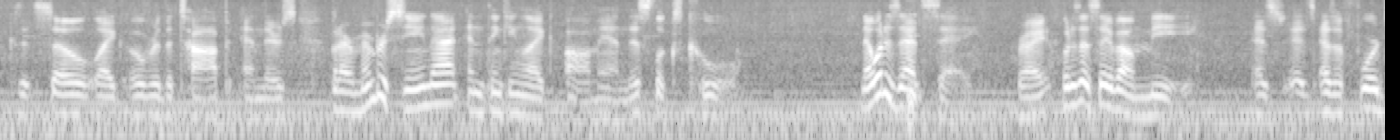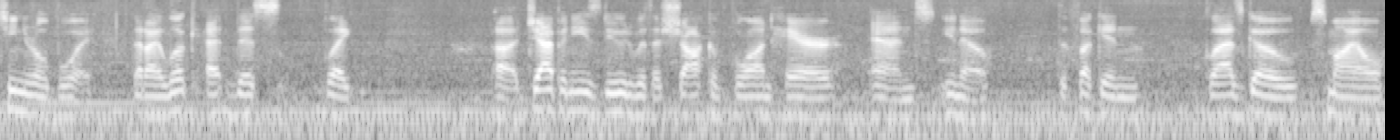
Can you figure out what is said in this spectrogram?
because it's so like over the top. And there's, but I remember seeing that and thinking like, oh man, this looks cool. Now, what does that say, right? What does that say about me, as as, as a 14 year old boy, that I look at this like uh, Japanese dude with a shock of blonde hair and you know, the fucking Glasgow smile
